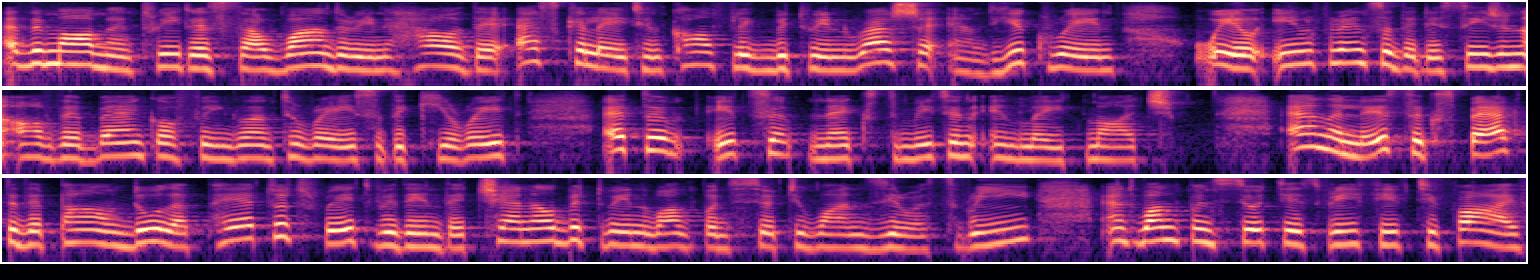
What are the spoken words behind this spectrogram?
At the moment, traders are wondering how the escalating conflict between Russia and Ukraine will influence the decision of the Bank of England to raise the key rate at uh, its uh, next meeting in late March. Analysts expect the pound-dollar pair to trade within the channel between 1.3103 and 1.3355.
